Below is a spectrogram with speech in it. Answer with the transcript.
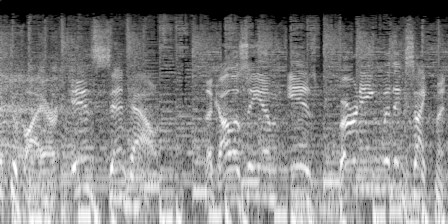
Electivire is sent out. The Coliseum is burning with excitement.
